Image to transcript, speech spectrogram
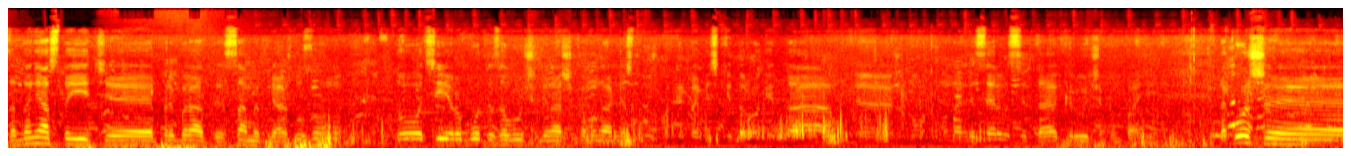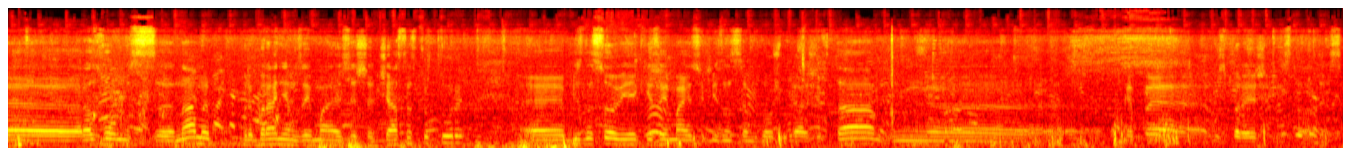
Завдання стоїть е, прибирати саме пляжну зону. До цієї роботи залучені наші комунальні служби КП міські дороги та е, житлово-комунальні сервіси та керуючі компанії. Також з нами прибиранням займаються ще частні структури, е, бізнесові, які займаються бізнесом вздовж пляжів, та е, КП узбережжя міста Одеси.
